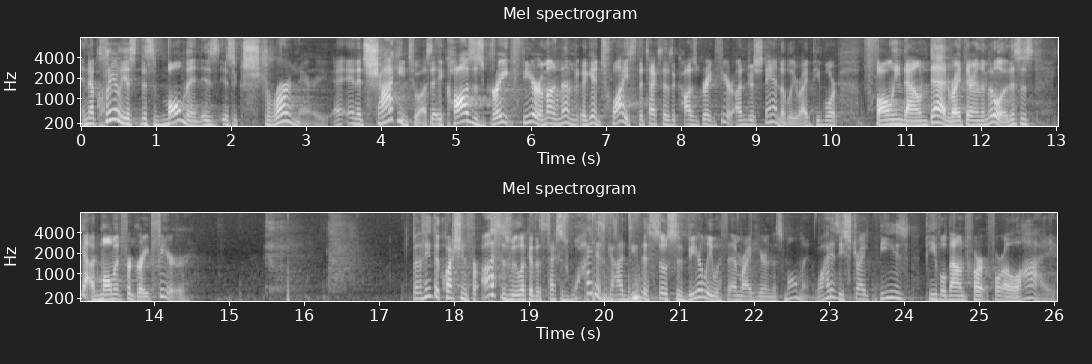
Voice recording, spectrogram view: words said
And now, clearly, this, this moment is, is extraordinary and, it's shocking to us. It causes great fear among them. Again, twice the text says it causes great fear, understandably, right? People are falling down dead right there in the middle of it. This is, yeah, a moment for great fear. But I think the question for us as we look at this text is why does God do this so severely with them right here in this moment? Why does He strike these people down for, for a lie?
